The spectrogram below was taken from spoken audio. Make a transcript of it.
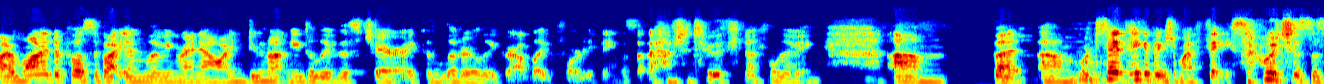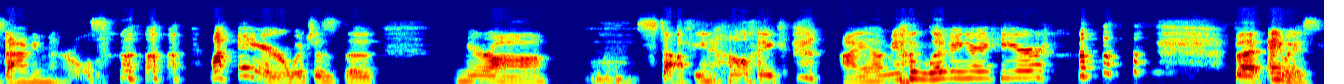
if I wanted to post about Young Living right now, I do not need to leave this chair. I could literally grab like 40 things that I have to do with Young Living. Um, but, um, or to take, take a picture of my face, which is the Savvy Minerals. my hair, which is the Mirah stuff, you know, like I am Young Living right here. but, anyways,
